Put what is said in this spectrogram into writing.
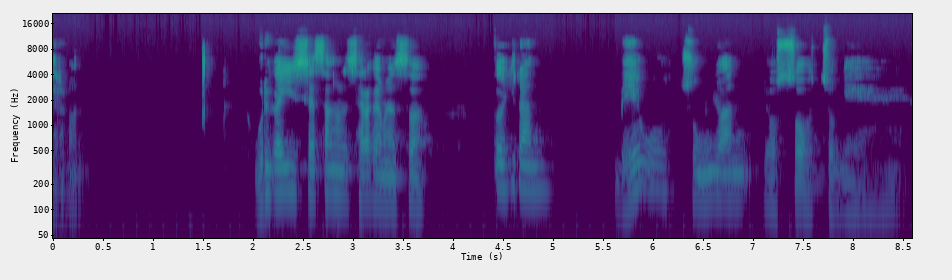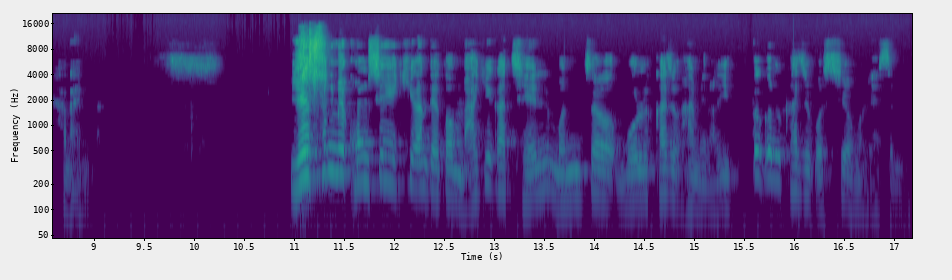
여러분, 우리가 이 세상을 살아가면서 떡이란 매우 중요한 요소 중에 하나입니다. 예수님의 공생의 기간 때도 마귀가 제일 먼저 뭘 가지고 하면 이 떡을 가지고 시험을 했습니다.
